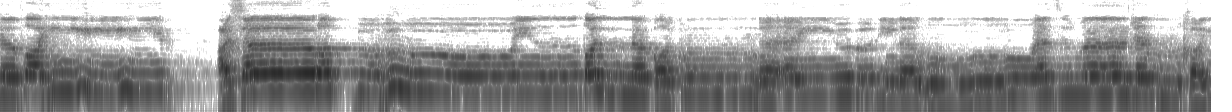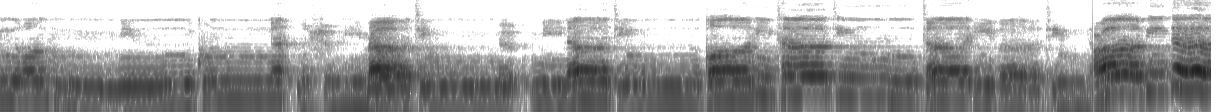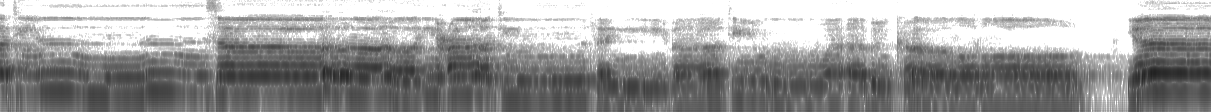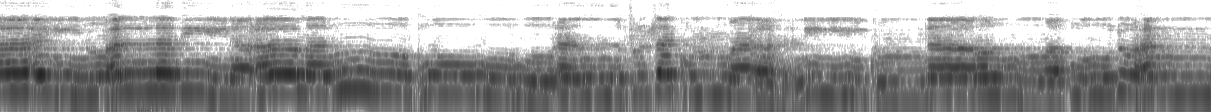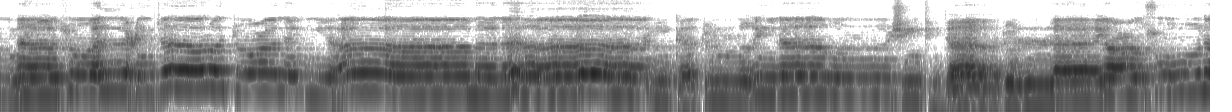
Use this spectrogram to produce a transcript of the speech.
ظهير عسى ربه إن طلقكن أن يبدله أزواجا خيرا منكن. مسلمات مؤمنات قانتات تائبات. عابدات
